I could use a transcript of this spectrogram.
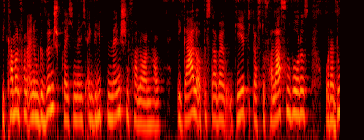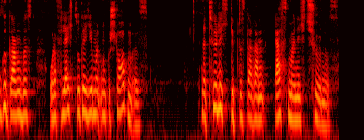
wie kann man von einem Gewinn sprechen, wenn ich einen geliebten Menschen verloren habe? Egal, ob es dabei geht, dass du verlassen wurdest oder du gegangen bist oder vielleicht sogar jemanden gestorben ist. Natürlich gibt es daran erstmal nichts Schönes.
